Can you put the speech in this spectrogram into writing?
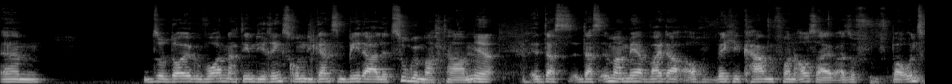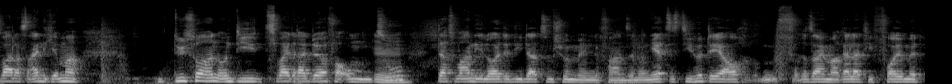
ähm, so doll geworden, nachdem die ringsrum die ganzen Bäder alle zugemacht haben. Ja. Äh, Dass, dass immer mehr weiter auch welche kamen von außerhalb. Also bei uns war das eigentlich immer Düsseldorf und die zwei, drei Dörfer um zu, das waren die Leute, die da zum Schwimmen hingefahren sind. Und jetzt ist die Hütte ja auch, sag ich mal, relativ voll mit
